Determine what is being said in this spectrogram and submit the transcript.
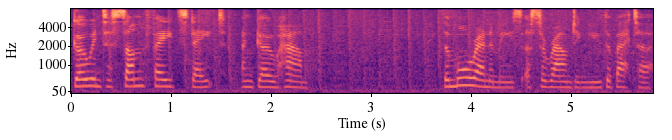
Go into sun fade state and go ham. The more enemies are surrounding you the better.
